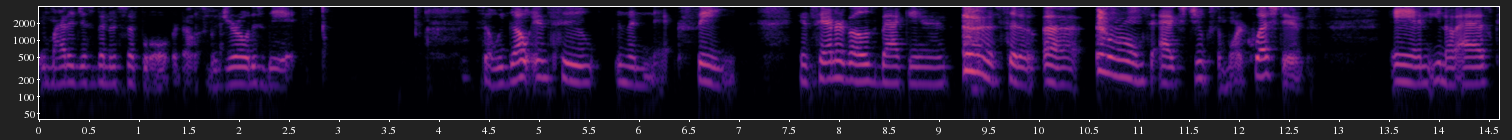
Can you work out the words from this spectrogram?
it might have just been a simple overdose, but Gerald is dead. So we go into the next scene. And Tanner goes back in to the uh, room to ask Juke some more questions. And, you know, ask,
